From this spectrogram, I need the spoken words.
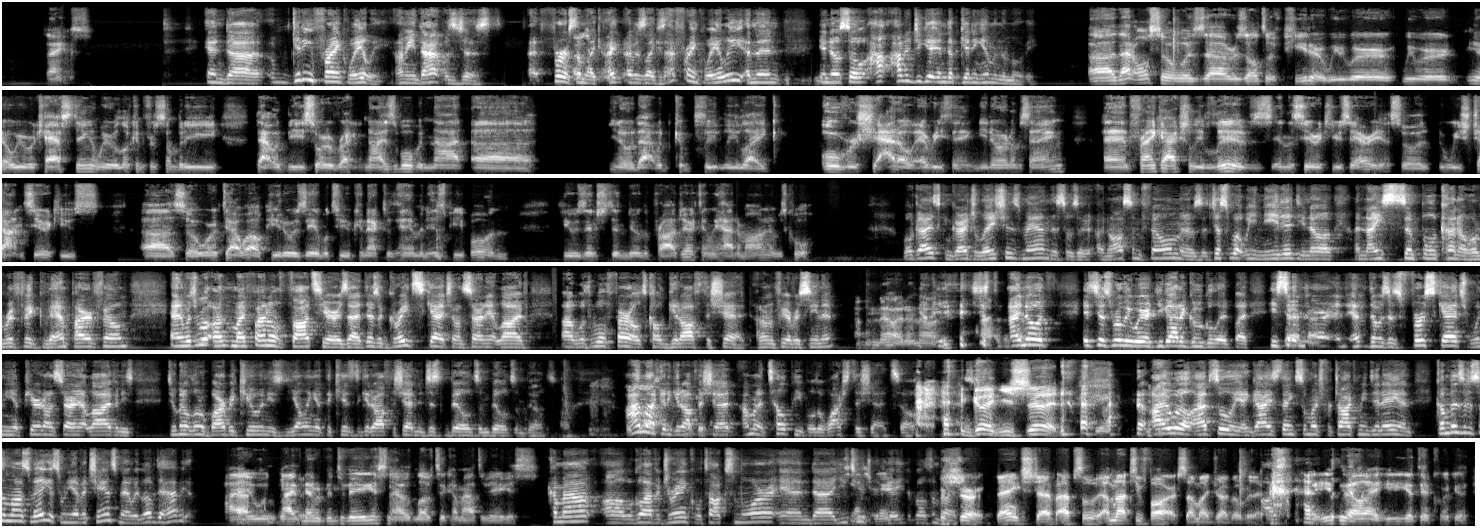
Thanks. And uh, getting Frank Whaley. I mean, that was just at first. I'm like, I, I was like, is that Frank Whaley? And then, you know, so how, how did you get end up getting him in the movie? Uh, that also was a result of Peter. We were we were you know we were casting and we were looking for somebody that would be sort of recognizable, but not uh, you know that would completely like overshadow everything. You know what I'm saying? And Frank actually lives in the Syracuse area, so we shot in Syracuse. Uh, so it worked out well. Peter was able to connect with him and his people, and he was interested in doing the project, and we had him on, and it was cool. Well, guys, congratulations, man. This was a, an awesome film, and it was just what we needed. You know, a nice, simple, kind of horrific vampire film. And what's real, on my final thoughts here is that there's a great sketch on Saturday Night Live uh, with Will Ferrell. It's called "Get Off the Shed." I don't know if you've ever seen it. Oh, no, I don't know. It's just, I know it's, it's just really weird. You got to Google it. But he's sitting there, and there was his first sketch when he appeared on Saturday Night Live, and he's doing a little barbecue, and he's yelling at the kids to get off the shed, and it just builds and builds and builds. I'm not going to get off the shed. I'm going to tell people to watch the shed. So Good, you should. I will absolutely. And guys, thanks so much for talking to me today. And come visit us in Las Vegas when you have a chance, man. We'd love to have you. I would. I've never been to Vegas, and I would love to come out to Vegas. Come out. Uh, we'll go have a drink. We'll talk some more. And uh, you too, Sounds great. JJ. You're both invited. For sure. Thanks, Jeff. Absolutely. I'm not too far, so I might drive over there. Awesome. Yeah, he's in LA. He can get there quicker.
